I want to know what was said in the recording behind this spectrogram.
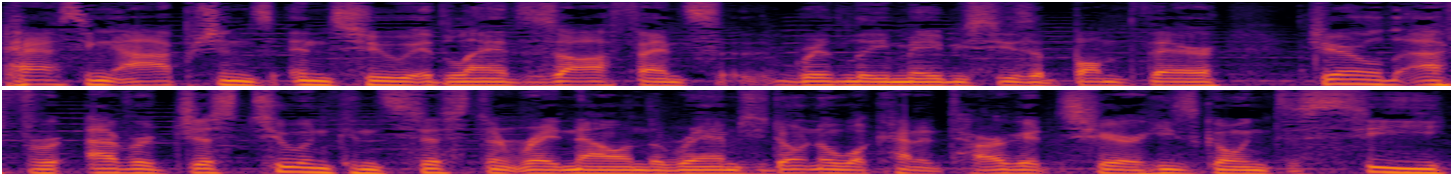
passing options into Atlanta's offense. Ridley maybe sees a bump there. Gerald Ever- Everett just too inconsistent right now in the Rams. You don't know what kind of target share he's going to see.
